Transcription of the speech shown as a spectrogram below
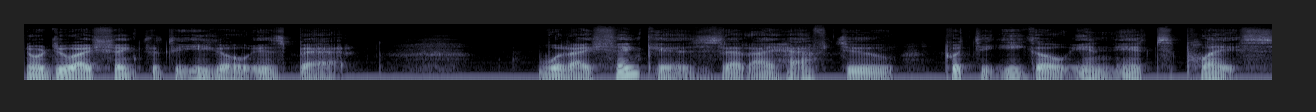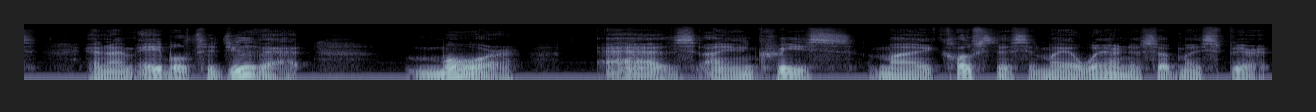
nor do i think that the ego is bad. What i think is that i have to put the ego in its place and i'm able to do that more as i increase my closeness and my awareness of my spirit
